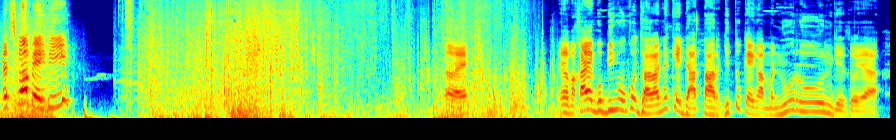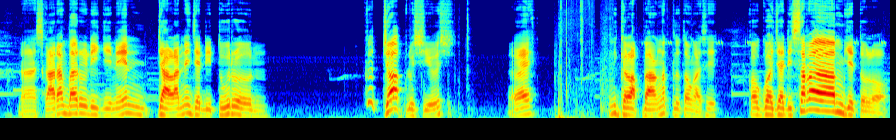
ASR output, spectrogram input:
Let's go, baby. Okay. Ya makanya gue bingung kok jalannya kayak datar gitu, kayak nggak menurun gitu ya. Nah sekarang baru diginin jalannya jadi turun. Good job, Lucius. Oke. Okay? Ini gelap banget lu tau gak sih? Kok gua jadi serem gitu loh.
